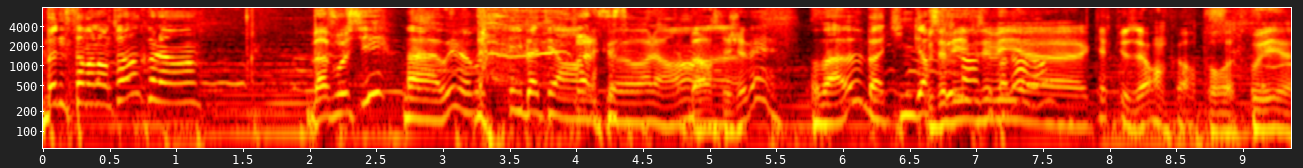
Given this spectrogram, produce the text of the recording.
Bonne Saint-Valentin, Colin Bah vous aussi Bah oui, mais moi je suis célibataire. hein, Voilà, donc, euh, voilà. hein. Bah on sait jamais. Bah, euh, bah Tinder. Vous avez, Swim, hein, vous c'est avez mal, hein. euh, quelques heures encore pour trouver euh,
